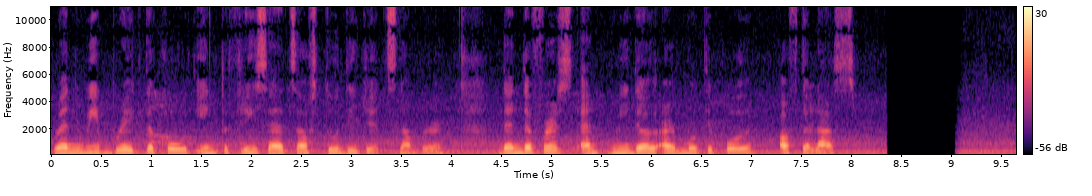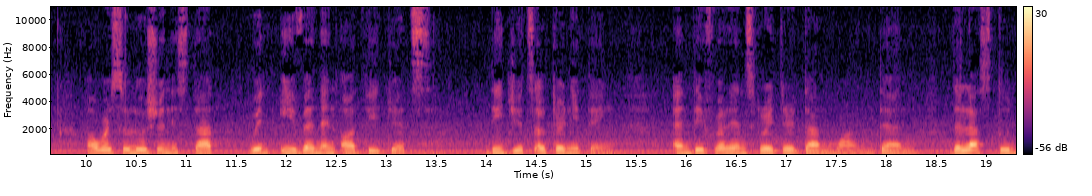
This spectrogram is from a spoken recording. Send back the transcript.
When we break the code into three sets of two digits number, then the first and middle are multiple of the last. Our solution is that with even and odd digits, digits alternating and difference greater than 1, then the last two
